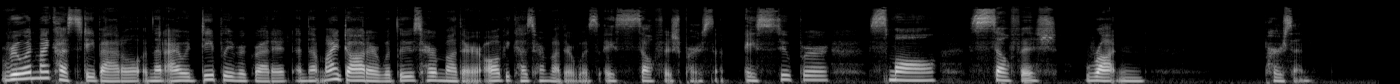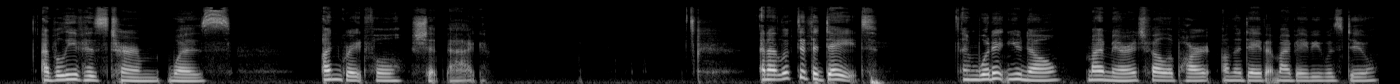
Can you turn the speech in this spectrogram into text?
ruin my custody battle and that I would deeply regret it, and that my daughter would lose her mother all because her mother was a selfish person, a super small, selfish, rotten person. I believe his term was ungrateful shitbag. And I looked at the date, and wouldn't you know, my marriage fell apart on the day that my baby was due.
